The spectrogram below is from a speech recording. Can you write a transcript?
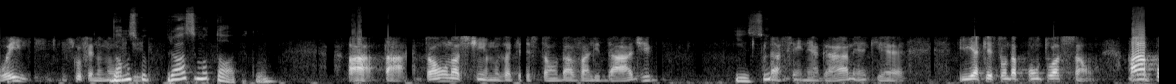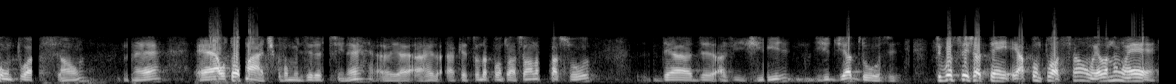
Oi? Desculpa, Fernanda. Vamos para o próximo tópico. Ah, tá. Então nós tínhamos a questão da validade isso. da CNH, né, que é, e a questão da pontuação. A pontuação, né, é automática, vamos dizer assim, né, a, a, a questão da pontuação, ela passou de, de, a vigir de dia 12. Se você já tem, a pontuação, ela não é,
